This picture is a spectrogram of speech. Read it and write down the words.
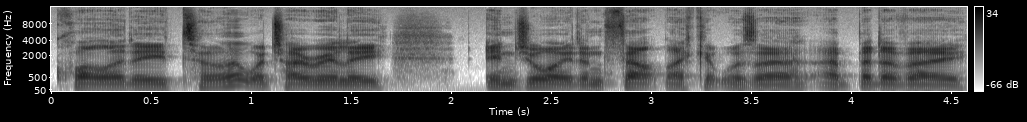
quality to it, which I really enjoyed and felt like it was a, a bit of a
